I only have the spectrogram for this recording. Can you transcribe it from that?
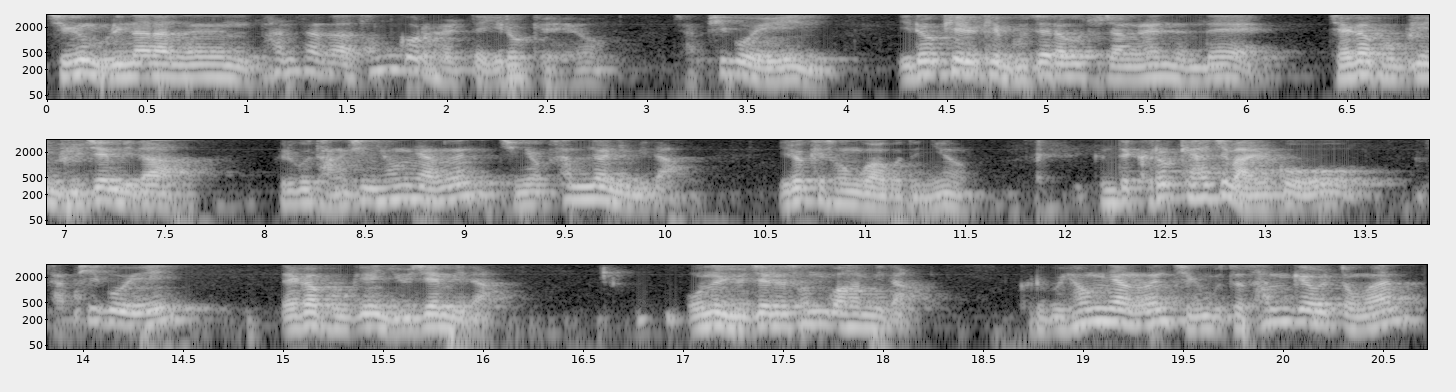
지금 우리나라는 판사가 선고를 할 때 이렇게 해요. 자, 피고인 이렇게 이렇게 무죄라고 주장을 했는데 제가 보기엔 유죄입니다. 그리고 당신 형량은 징역 3년입니다. 이렇게 선고하거든요. 근데 그렇게 하지 말고 자, 피고인 내가 보기엔 유죄입니다. 오늘 유죄를 선고합니다. 그리고 형량은 지금부터 3개월 동안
